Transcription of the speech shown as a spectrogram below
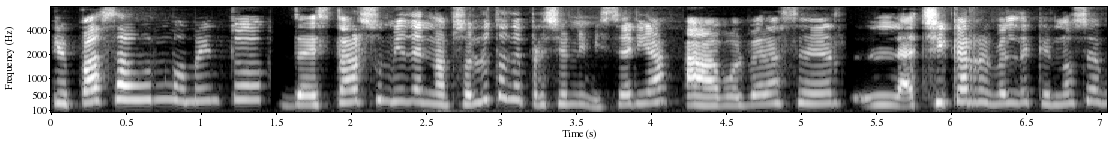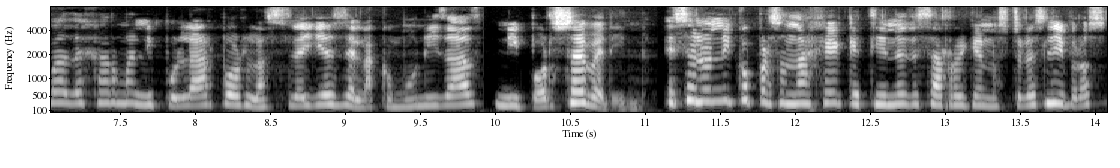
que pasa un momento de estar sumida en absoluta depresión y miseria a volver a ser la chica rebelde que no se va a dejar manipular por las leyes de la comunidad ni por Severin. Es el único personaje que tiene desarrollo en los tres libros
